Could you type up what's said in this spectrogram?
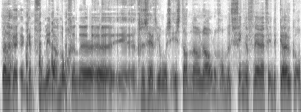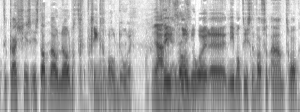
dat ik, eh, ik heb vanmiddag nog een, eh, gezegd: jongens, is dat nou nodig? Om met vingerverf in de keuken op de kastjes, is dat nou nodig? Het ging gewoon door. Ja, Het ging gewoon door. niemand die er wat van aantrok.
